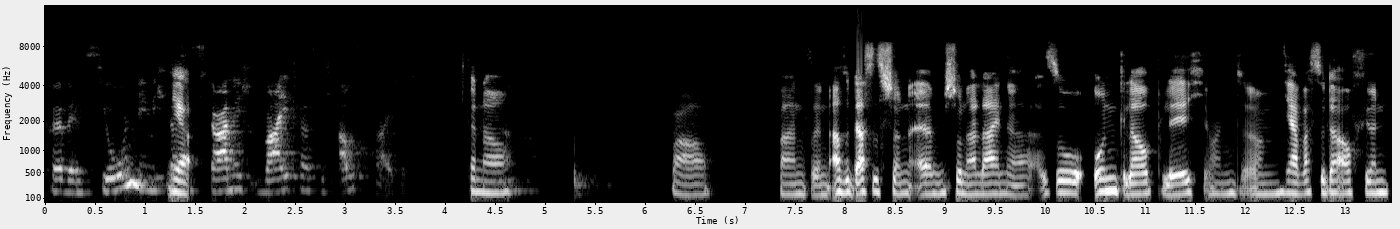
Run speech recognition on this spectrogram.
Prävention, nämlich dass ja. es gar nicht weiter sich ausbreitet. Genau. Ja. Wow. Wahnsinn. Also das ist schon, ähm, schon alleine so unglaublich. Und ähm, ja, was du da auch für ein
